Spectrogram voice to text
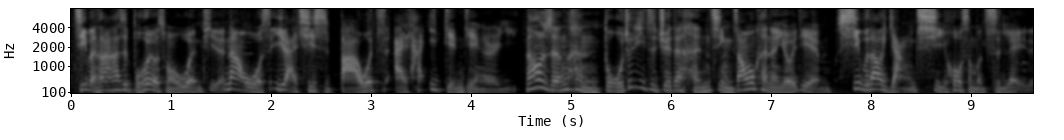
基本上他是不会有什么问题的。那我是一百七十八，我只矮他一点点而已。然后人很多，我就一直觉得很紧张，我可能有一点吸不到氧气或什么之类的。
